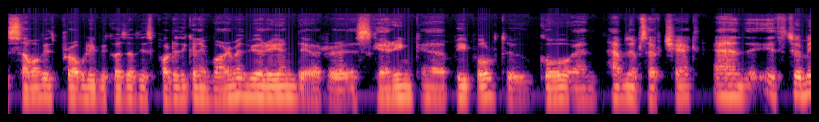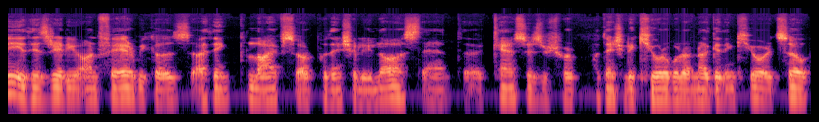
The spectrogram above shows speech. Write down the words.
some of it probably because of this political environment we're in. They're uh, scaring uh, people to go and have themselves checked. And it, to me, it is really unfair because I think lives are potentially lost and uh, cancers which were potentially curable are not getting cured. So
